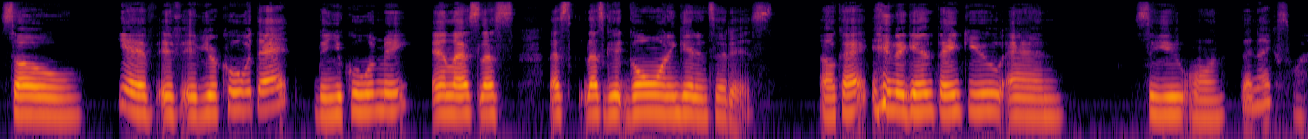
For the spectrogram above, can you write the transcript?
So yeah if if, if you're cool with that then you're cool with me. And let's let's let's let's get go on and get into this okay? And again thank you and see you on the next one.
